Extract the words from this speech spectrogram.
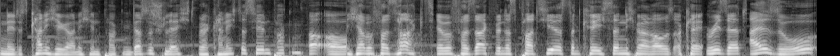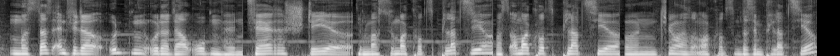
Nee, das kann ich hier gar nicht hinpacken. Das ist schlecht. Oder kann ich das hier hinpacken? Oh oh. Ich habe versagt. Ich habe versagt. Wenn das Part hier ist, dann kriege ich es dann nicht mehr raus. Okay, Reset. Also muss das entweder unten oder da oben hin. Verstehe. Dann machst du mal kurz Platz hier. Machst auch mal kurz Platz hier. Und du machst auch mal kurz ein bisschen Platz hier.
